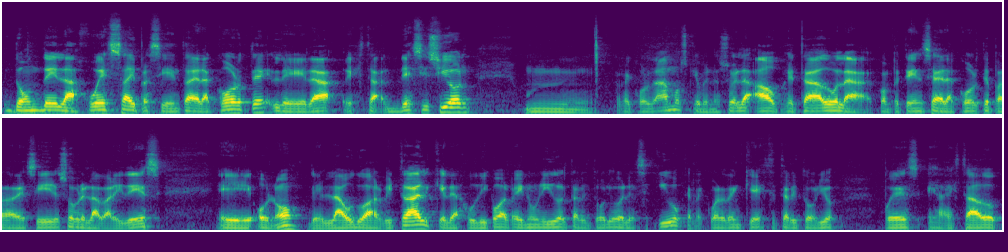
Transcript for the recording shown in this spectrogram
donde la jueza y presidenta de la Corte leerá esta decisión. Mm, recordamos que Venezuela ha objetado la competencia de la Corte para decidir sobre la validez eh, o no del laudo arbitral que le adjudicó al Reino Unido el territorio del Esequibo, que recuerden que este territorio pues ha estado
